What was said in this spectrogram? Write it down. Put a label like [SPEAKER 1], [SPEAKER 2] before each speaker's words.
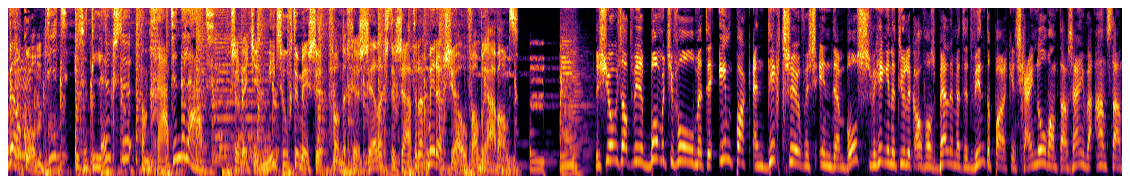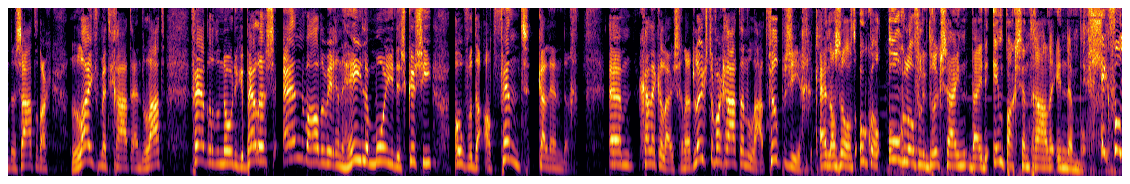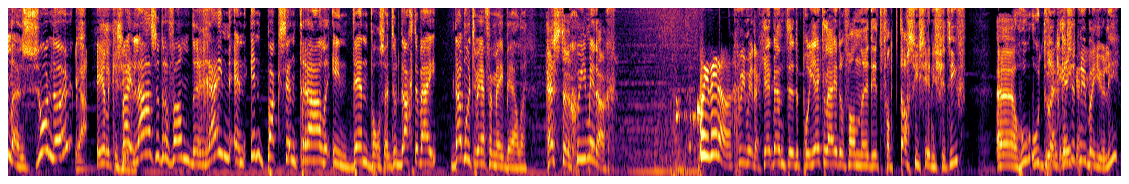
[SPEAKER 1] Welkom,
[SPEAKER 2] Dit is het leukste van Graat in de Laat.
[SPEAKER 1] zodat je niets hoeft te missen van de gezelligste zaterdagmiddagshow van Brabant.
[SPEAKER 3] De show zat weer bommetje vol met de inpak- en dichtservice in Den Bosch. We gingen natuurlijk alvast bellen met het Winterpark in Schijndel, want daar zijn we aanstaande zaterdag live met Graat en de Laat. Verder de nodige bellers en we hadden weer een hele mooie discussie over de adventkalender. Ehm, ga lekker luisteren naar het leukste van Graat en de Laat. Veel plezier. En dan zal het ook wel ongelooflijk druk zijn bij de inpakcentrale in Den Bosch.
[SPEAKER 4] Ik vond dat zo leuk.
[SPEAKER 3] Ja, eerlijk is
[SPEAKER 4] Wij lazen ervan de rijm- en inpakcentrale in Den Bosch. En toen dachten wij, daar moeten we even mee bellen.
[SPEAKER 3] Hester, goedemiddag.
[SPEAKER 5] Goedemiddag.
[SPEAKER 3] Goedemiddag, jij bent eh, de projectleider van eh, dit fantastische initiatief. Eh, hoe, hoe druk
[SPEAKER 5] Ja,
[SPEAKER 3] is het nu bij jullie?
